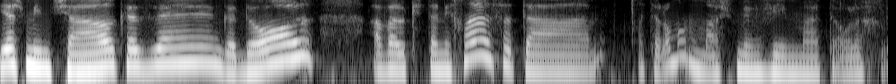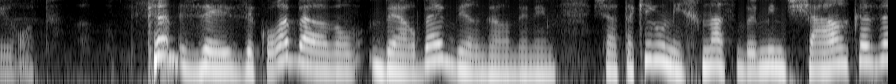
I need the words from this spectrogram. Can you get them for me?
יש מין שער כזה גדול, אבל כשאתה נכנס אתה, אתה לא ממש מבין מה אתה הולך לראות. כן, זה, זה קורה בהר, בהרבה ביר גרדנים, שאתה כאילו נכנס במין שער כזה,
